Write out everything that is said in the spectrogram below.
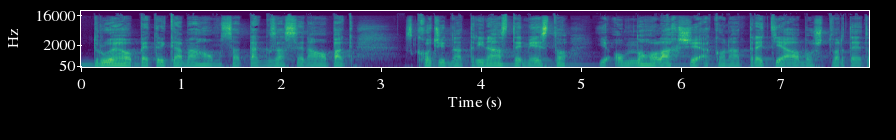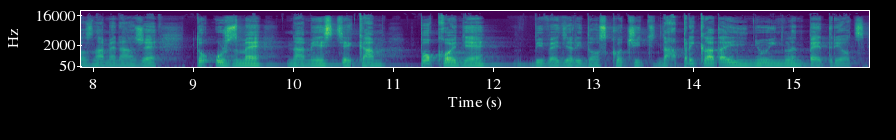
druhého Petrika Mahomsa, tak zase naopak skočiť na 13. miesto je o mnoho ľahšie ako na 3. alebo 4. To znamená, že tu už sme na mieste, kam pokojne by vedeli doskočiť napríklad aj New England Patriots.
